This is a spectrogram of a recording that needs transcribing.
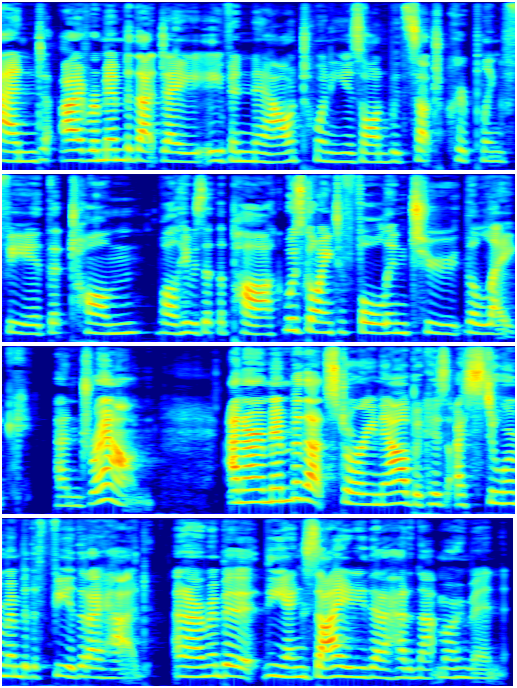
And I remember that day, even now, 20 years on, with such crippling fear that Tom, while he was at the park, was going to fall into the lake and drown. And I remember that story now because I still remember the fear that I had. And I remember the anxiety that I had in that moment.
